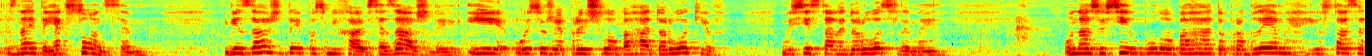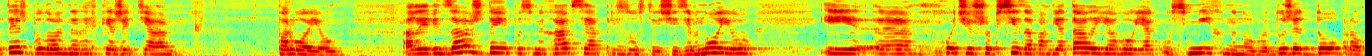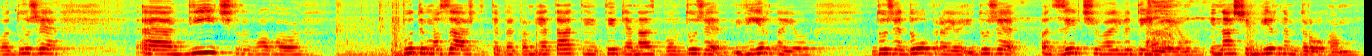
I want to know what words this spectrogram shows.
знаєте, як сонцем. Він завжди посміхався, завжди. І ось уже пройшло багато років. Ми всі стали дорослими. У нас у всіх було багато проблем, і у Стаса теж було нелегке життя порою. Але він завжди посміхався при зустрічі зі мною. І е, хочу, щоб всі запам'ятали його як усміхненого, дуже доброго, дуже е, вічливого. Будемо завжди тебе пам'ятати. Ти для нас був дуже вірною, дуже доброю і дуже отзивчивою людиною і нашим вірним другом.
